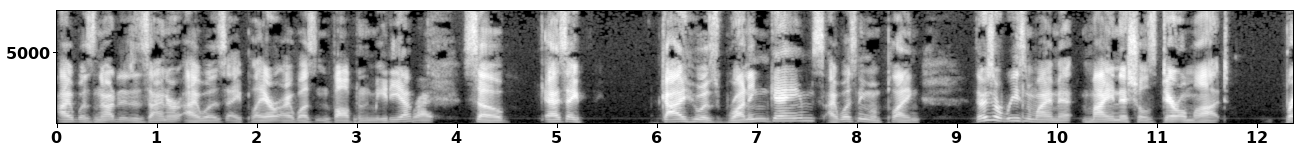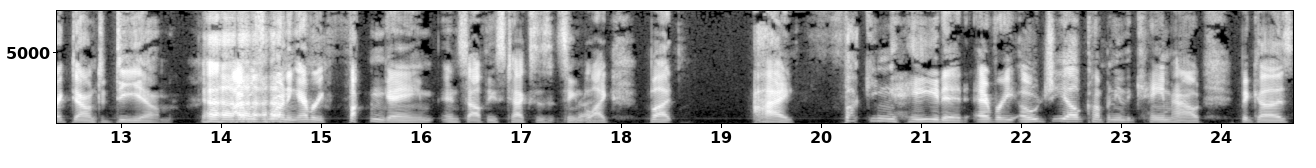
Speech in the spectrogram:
I was not a designer. I was a player. I wasn't involved in the media. Right. So, as a guy who was running games, I wasn't even playing. There's a reason why my, my initials, Daryl Mott, break down to DM. I was running every fucking game in Southeast Texas, it seemed Right. like, but I fucking hated every OGL company that came out because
